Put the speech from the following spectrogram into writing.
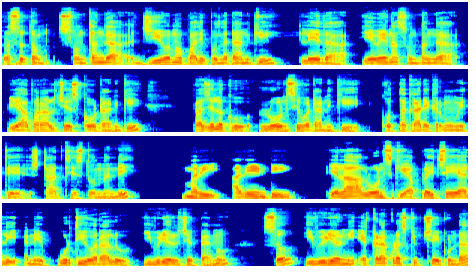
ప్రస్తుతం సొంతంగా జీవనోపాధి పొందడానికి లేదా ఏవైనా సొంతంగా వ్యాపారాలు చేసుకోవడానికి ప్రజలకు లోన్స్ ఇవ్వడానికి కొత్త కార్యక్రమం అయితే స్టార్ట్ చేస్తుందండి. మరి అదేంటి? ఎలా లోన్స్కి అప్లై చేయాలి అనే పూర్తి వివరాలు ఈ వీడియోలో చెప్పాను. సో ఈ వీడియోని ఎక్కడా కూడా స్కిప్ చేయకుండా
